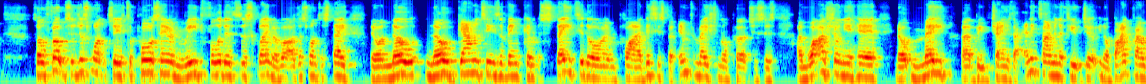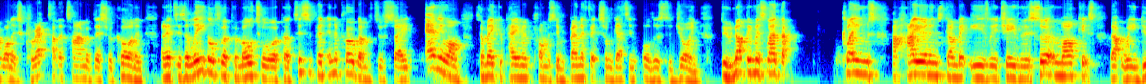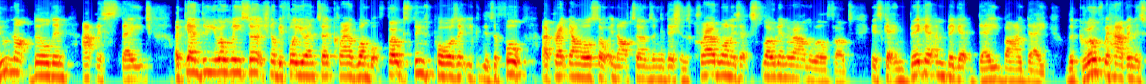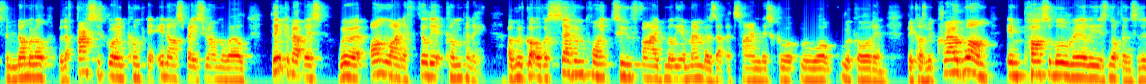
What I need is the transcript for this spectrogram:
So folks, I just want to, to pause here and read fully this disclaimer, but I just want to say there are no, no guarantees of income stated or implied. This is for informational purchases. And what I've shown you here, you know, may uh, be changed at any time in the future. You know, by Crowd One, it's correct at the time of this recording. And it is illegal for a promoter or a participant in a program to say anyone to make a payment promising benefits from getting others to join. Do not be misled that claims that high earnings can be easily achieved. And there's certain markets that we do not build in at this stage. Again, do your own research you know, before you enter Crowd One. But folks, do pause it. Can, there's a full uh, breakdown also in our terms and conditions. Crowd One is exploding around the world, folks. It's getting bigger and bigger day by day. The growth we're having is phenomenal. We're the fastest growing company in our space around the world. Think about this. We're an online affiliate company and we've got over 7.25 million members at the time this recording because with crowd one impossible really is nothing. So the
